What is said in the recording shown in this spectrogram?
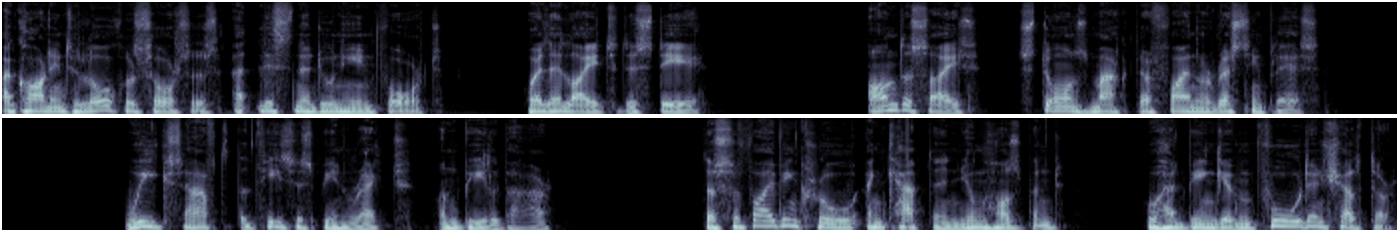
according to local sources at Lisnadooneen Fort, where they lie to this day. On the site, stones mark their final resting place. Weeks after the Thetis being wrecked on Beal Bar, the surviving crew and captain, Younghusband, who had been given food and shelter,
